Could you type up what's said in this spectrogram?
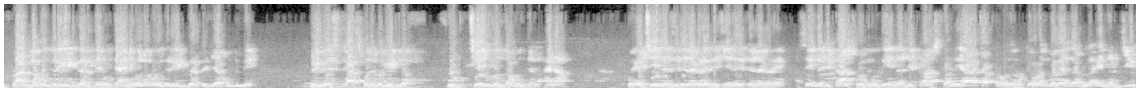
प्लांटला कोणतरी ईट करते. मग त्या अॅनिमलला कोणतरी ईट करते जे आपण तुम्ही प्रिव्हियस क्लासमध्ये बघितलं. फूड चेन म्हणतो आपण त्याला है ना? मग याची एनर्जी त्याच्याकडे त्याची एनर्जी त्याच्याकडे. असं एनर्जी ट्रान्सफर होते. मग ती एनर्जी ट्रान्सफर या चॅप्टरमध्ये फक्त एवढंच बघायचं आपल्याला. एनर्जी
